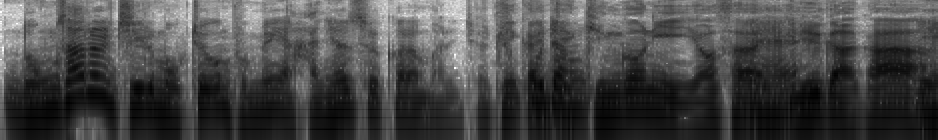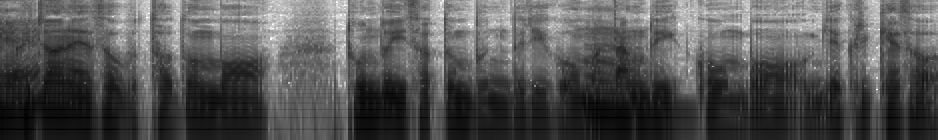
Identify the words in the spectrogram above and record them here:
농사를 지을 목적은 분명히 아니었을 거란 말이죠. 그러니까 이제 축구장 김건희 여사 예. 일가가 예. 그 전에서부터도 뭐 돈도 있었던 분들이고 뭐 음. 땅도 있고 뭐 이제 그렇게 해서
